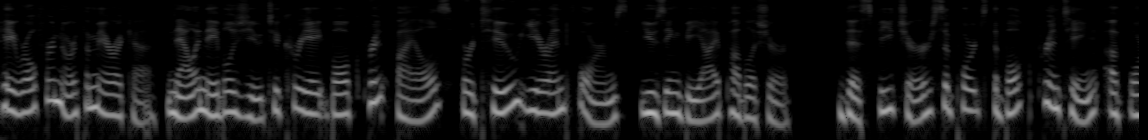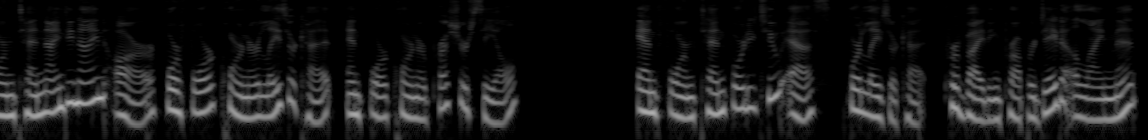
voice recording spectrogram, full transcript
Payroll for North America now enables you to create bulk print files for two year end forms using BI Publisher. This feature supports the bulk printing of Form 1099R for four corner laser cut and four corner pressure seal, and Form 1042S for laser cut, providing proper data alignment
